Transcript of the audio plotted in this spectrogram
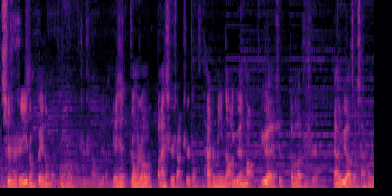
其实是一种被动的中国政府支持。我觉得原先中国政府本来是想支持，他这么一闹，越闹越是得不到支持，然后越要走下坡路。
